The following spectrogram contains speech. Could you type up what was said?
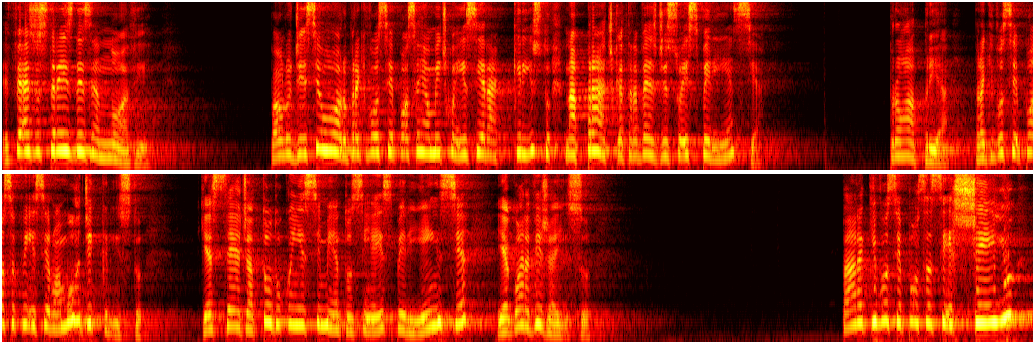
Efésios 3,19. Paulo disse: Eu oro para que você possa realmente conhecer a Cristo na prática através de sua experiência própria, para que você possa conhecer o amor de Cristo, que excede a todo conhecimento, sim, a experiência. E agora veja isso para que você possa ser cheio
